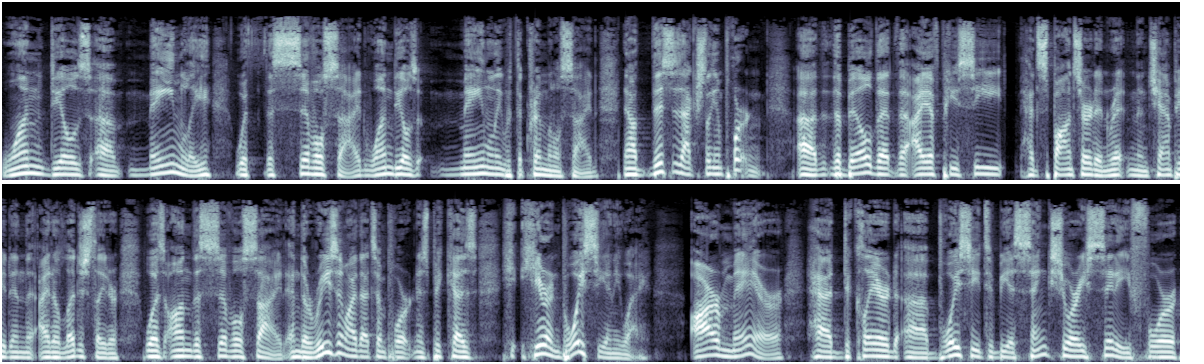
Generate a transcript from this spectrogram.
one deals uh, mainly with the civil side, one deals mainly with the criminal side. Now, this is actually important. Uh, the bill that the IFPC had sponsored and written and championed in the Idaho legislature was on the civil side. And the reason why that's important is because he, here in Boise, anyway, our mayor had declared uh, Boise to be a sanctuary city for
